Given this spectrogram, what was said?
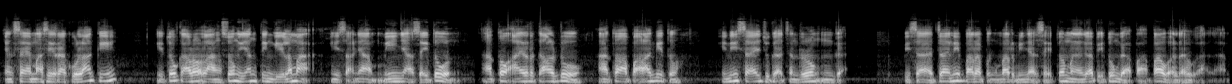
Yang saya masih ragu lagi, itu kalau langsung yang tinggi lemak, misalnya minyak zaitun atau air kaldu atau apalagi tuh. Ini saya juga cenderung enggak. Bisa aja ini para penggemar minyak zaitun menganggap itu enggak apa-apa walau alam.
